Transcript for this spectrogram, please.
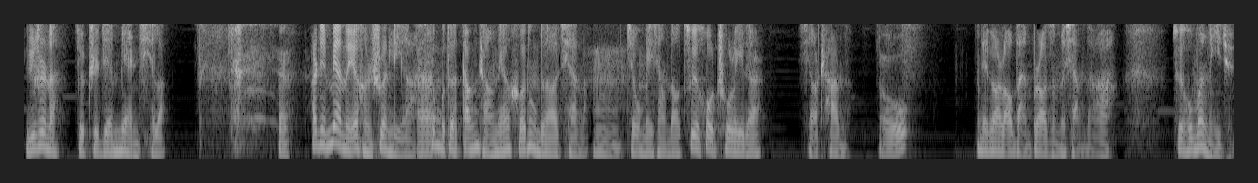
于是呢就直接面基了。而且面的也很顺利啊，恨不得当场连合同都要签了。嗯，结果没想到最后出了一点小岔子，哦，那边老板不知道怎么想的啊，最后问了一句：“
